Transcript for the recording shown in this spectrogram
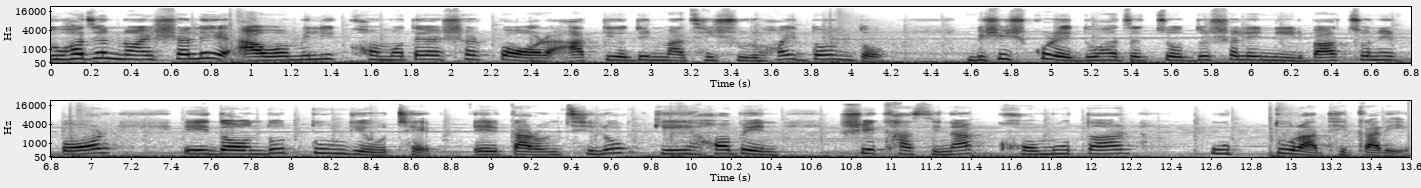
দু হাজার নয় সালে আওয়ামী লীগ ক্ষমতায় আসার পর আত্মীয়দের মাঝে শুরু হয় দ্বন্দ্ব। বিশেষ করে দু সালের নির্বাচনের পর এই দ্বন্দ্ব তুঙ্গে ওঠে। এর কারণ ছিল কে হবেন শেখ হাসিনা ক্ষমতার উত্তরাধিকারী।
